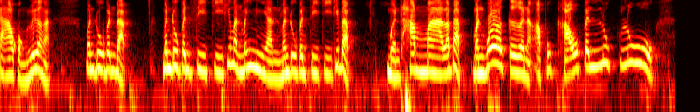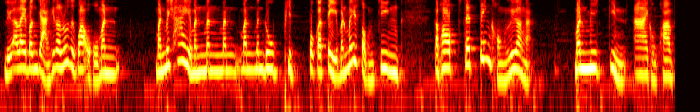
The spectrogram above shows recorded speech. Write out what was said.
กราวของเรื่องอะ่ะ มันดูเป็นแบบ มันดูเป็น CG ที่มันไม่เนียน มันดูเป็น CG ที่แบบเหมือนทำมาแล้วแบบมันเวอร์เกินอะเอาภูเขาเป็นลูกๆ หรืออะไรบางอย่างที่เรารู้สึกว่าโอ้โหมันมันไม่ใช่ มันมันมันมันมันดูผิดปกติมันไม่สมจริง แต่พอเซตติ้งของเรื่องอะ่ะ มันมีกลิ่นอายของความแฟ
